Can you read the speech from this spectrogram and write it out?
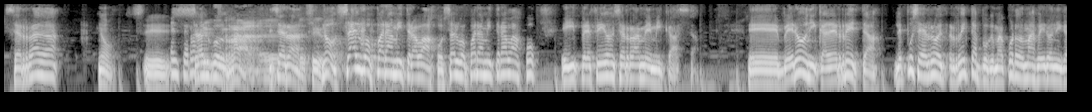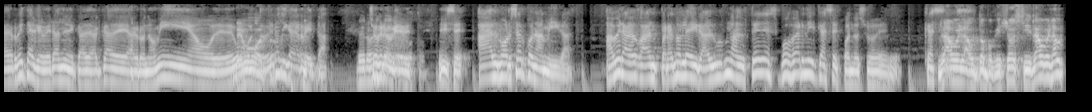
cerrada, no, eh, salgo, encerrada, no, salgo para mi trabajo, salgo para mi trabajo y prefiero encerrarme en mi casa. Verónica de Reta, le puse Reta porque me acuerdo más Verónica de Reta que Verónica de acá de agronomía o de, Verónica de Reta. Yo creo que dice, a almorzar con amigas. A ver, para no leer, ¿alguna de ustedes, vos, Bernie, qué haces cuando llueve? ¿Qué Lavo el auto, porque yo si lavo el auto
